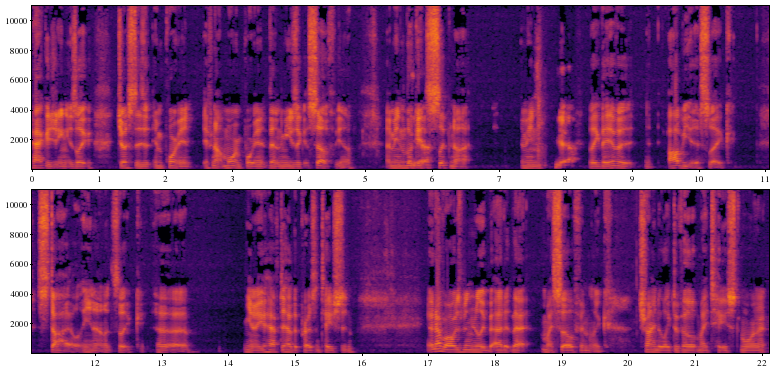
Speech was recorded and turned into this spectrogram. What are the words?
packaging is like just as important, if not more important, than the music itself. You know, I mean, look Yeah. at Slipknot. I mean, yeah. like they have a obvious like style. You know, it's like uh, you know you have to have the presentation, and I've always been really bad at that myself, and like trying to like develop my taste more.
